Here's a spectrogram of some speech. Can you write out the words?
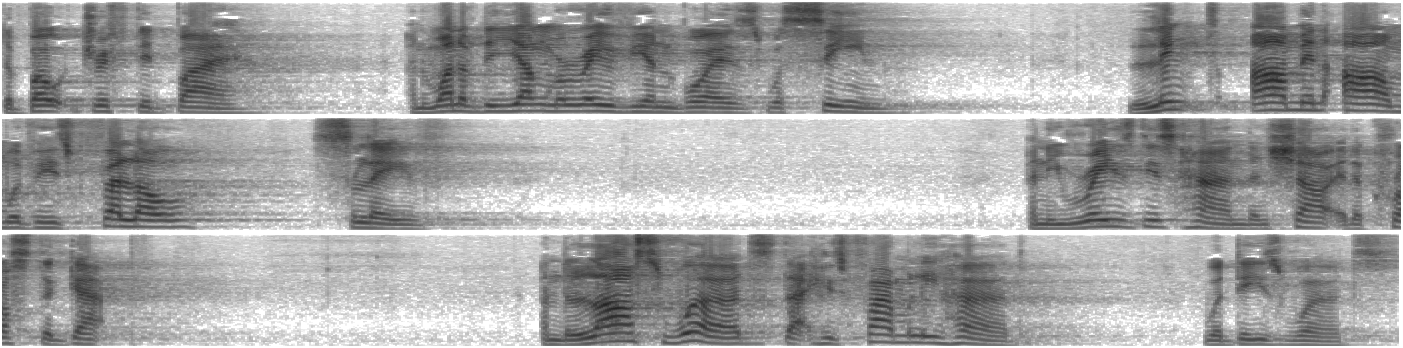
The boat drifted by, and one of the young Moravian boys was seen, linked arm in arm with his fellow slave. And he raised his hand and shouted across the gap. And the last words that his family heard were these words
